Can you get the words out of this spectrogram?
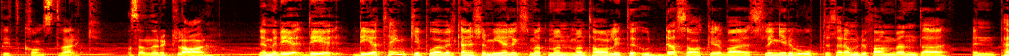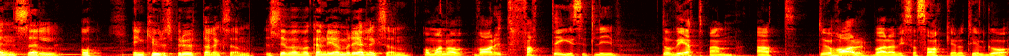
ditt konstverk och sen är du klar? Nej men det, det, det jag tänker på är väl kanske mer liksom att man, man tar lite udda saker och bara slänger ihop det så här. Ja men du får använda en pensel och en kulspruta liksom. Se vad, vad kan du göra med det liksom? Om man har varit fattig i sitt liv, då vet man att du har bara vissa saker att tillgå.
